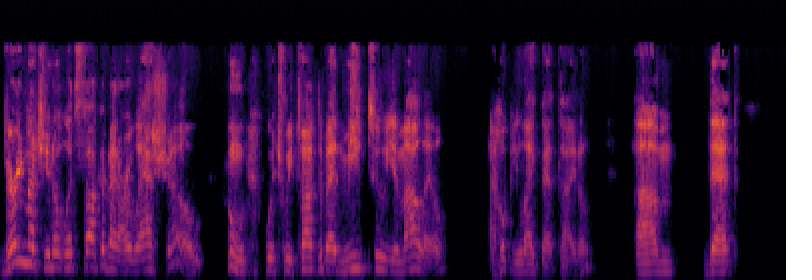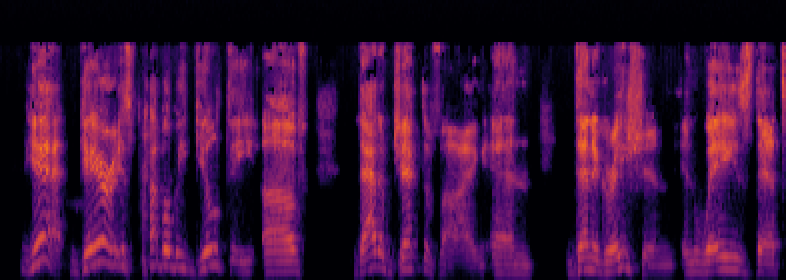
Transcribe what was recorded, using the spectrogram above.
very much, you know, let's talk about our last show, which we talked about Me Too Yamalel. I hope you like that title. Um, that, yeah, Ger is probably guilty of that objectifying and denigration in ways that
